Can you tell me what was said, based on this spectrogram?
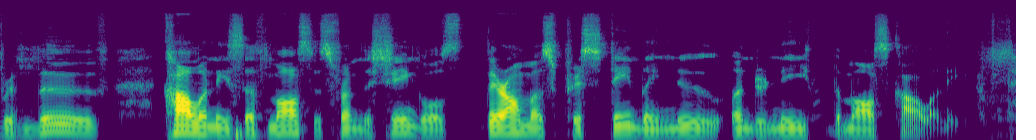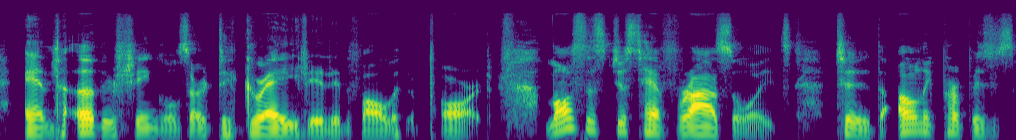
remove colonies of mosses from the shingles, they're almost pristinely new underneath the moss colony and the other shingles are degraded and falling apart. Mosses just have rhizoids too. The only purpose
